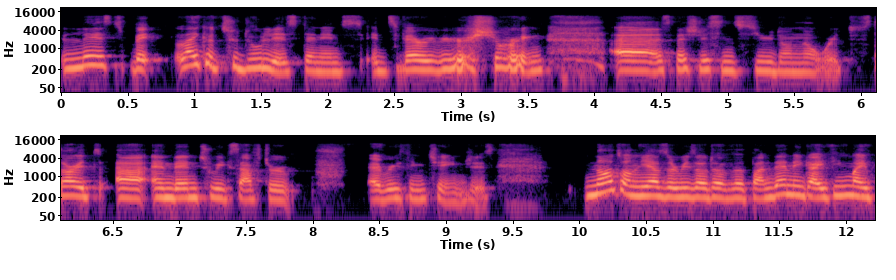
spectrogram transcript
list but like a to-do list and it's it's very reassuring uh, especially since you don't know where to start uh, and then two weeks after everything changes. Not only as a result of the pandemic i think my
